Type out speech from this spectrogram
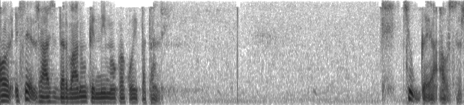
और इसे राज दरबारों के नियमों का कोई पता नहीं। चुक गया अवसर।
